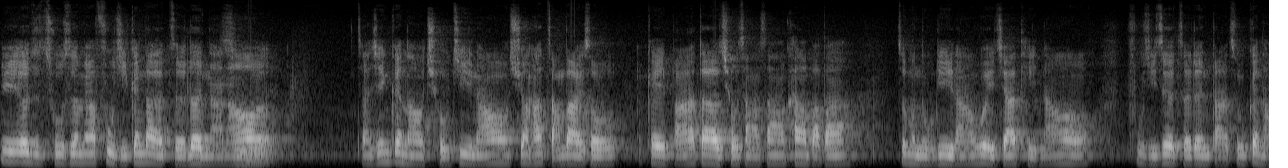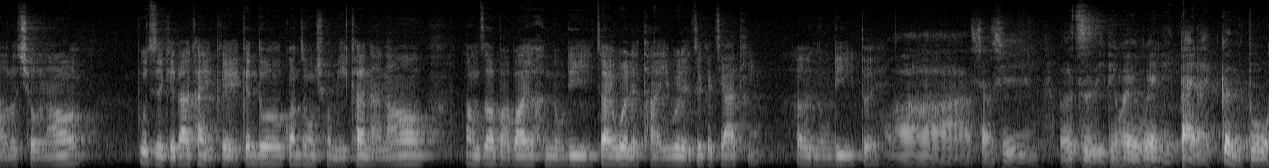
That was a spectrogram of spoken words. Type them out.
为儿子出生要负起更大的责任啊，然后。展现更好的球技，然后希望他长大的时候可以把他带到球场上，看到爸爸这么努力，然后为家庭，然后负起这个责任，打出更好的球，然后不止给大家看，也给更多观众球迷看啊，然后让知道爸爸也很努力，在为了他，也为了这个家庭而努力。对。哇，相信儿子一定会为你带来更多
